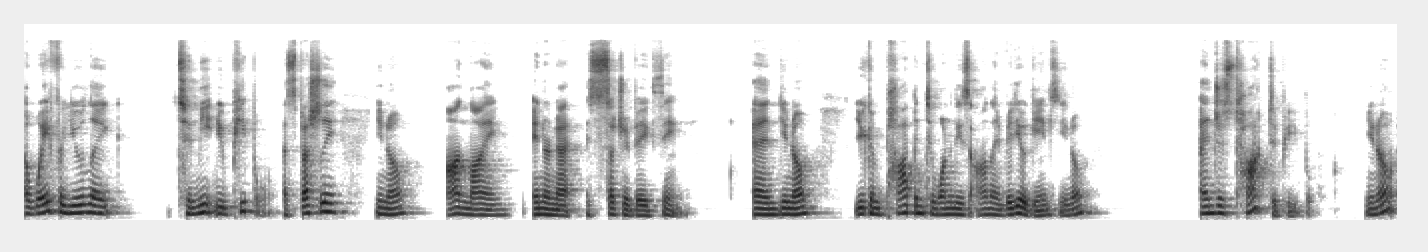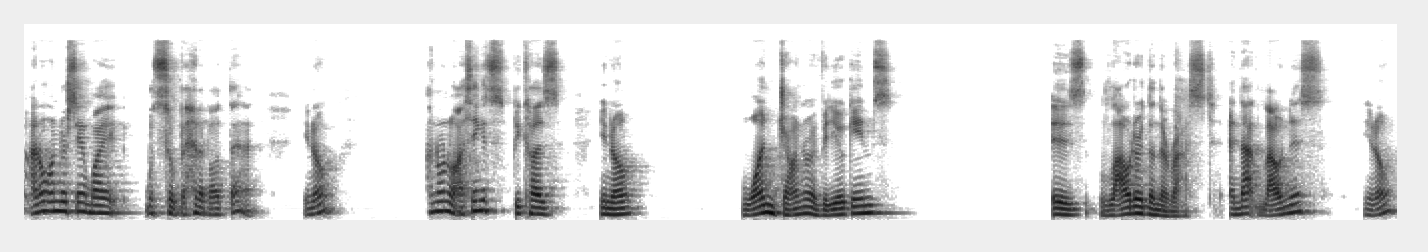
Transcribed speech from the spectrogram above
a way for you like to meet new people, especially, you know, online internet is such a big thing. And, you know, you can pop into one of these online video games, you know, and just talk to people. You know, I don't understand why what's so bad about that. You know, I don't know. I think it's because, you know, one genre of video games is louder than the rest. And that loudness, you know,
